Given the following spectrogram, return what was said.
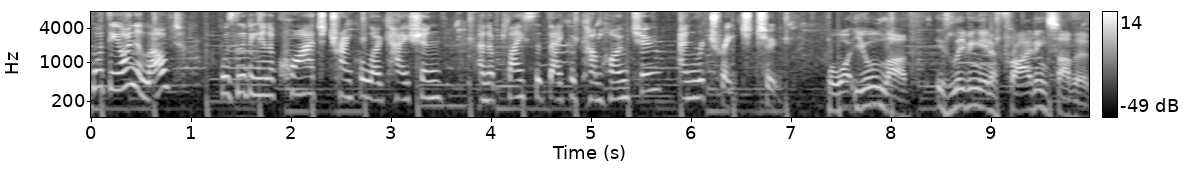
What the owner loved was living in a quiet, tranquil location and a place that they could come home to and retreat to. But what you'll love is living in a thriving suburb,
